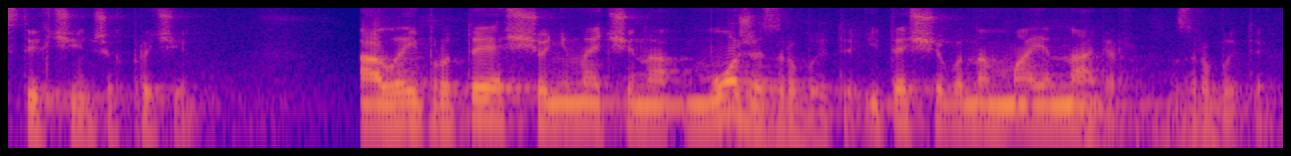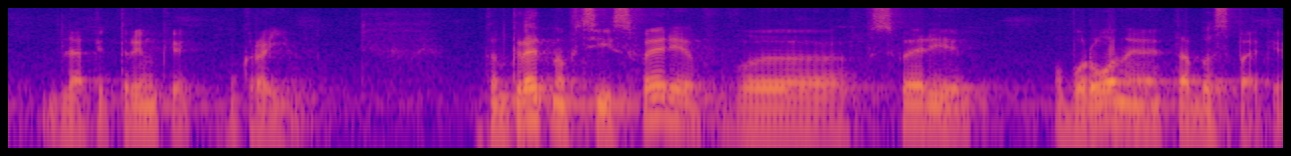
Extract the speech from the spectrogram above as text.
з тих чи інших причин, але й про те, що Німеччина може зробити, і те, що вона має намір зробити для підтримки України. Конкретно в цій сфері, в, в сфері оборони та безпеки.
